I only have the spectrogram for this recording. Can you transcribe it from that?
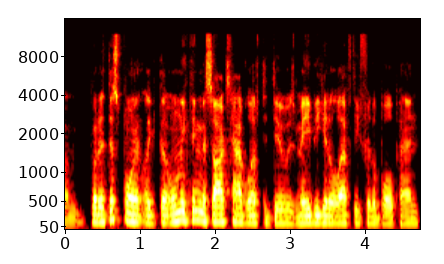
Um, but at this point, like the only thing the Sox have left to do is maybe get a lefty for the bullpen.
